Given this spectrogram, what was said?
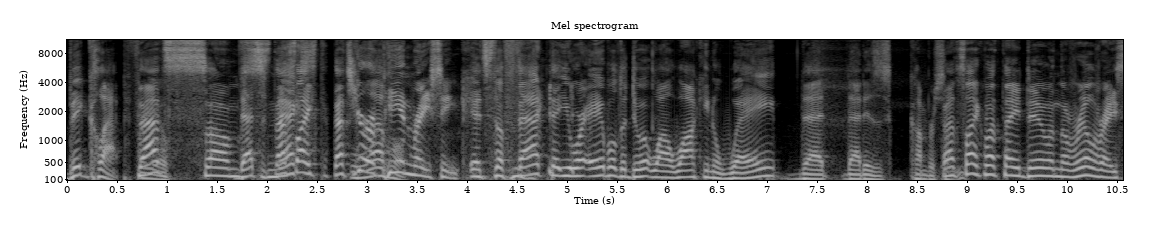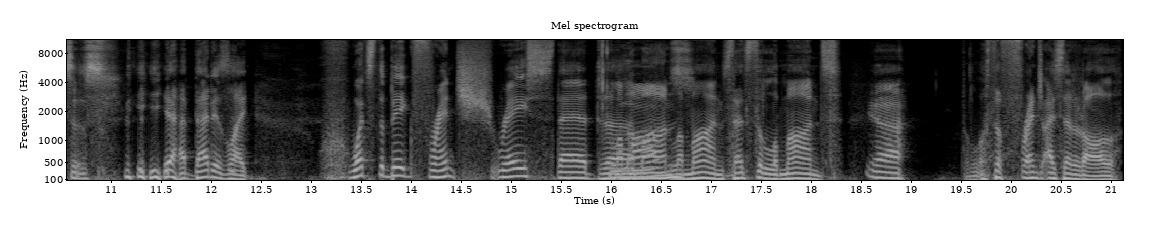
big clap. For that's you. some. That's that's like that's level. European racing. It's the fact that you were able to do it while walking away that that is cumbersome. That's like what they do in the real races. yeah, that is like. What's the big French race that uh, Le Mans. Le Mans. That's the Le Mans. Yeah. The, the French. I said it all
